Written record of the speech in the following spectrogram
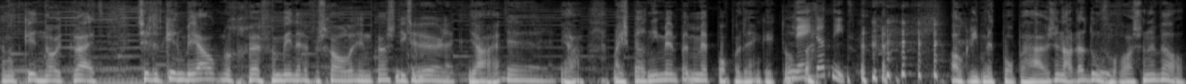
Raken het kind nooit kwijt. Zit het kind bij jou ook nog eh, van binnen verscholen in kast? Tuurlijk. Ja, hè? Tuurlijk. Ja, maar je speelt niet met, met poppen, denk ik, toch? Nee, dat niet. Ook niet met poppenhuizen. Nou, dat doen volwassenen wel.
